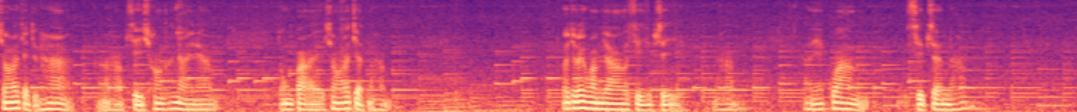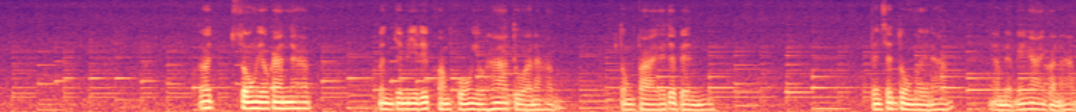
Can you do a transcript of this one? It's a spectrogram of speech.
ช่องละ 7.5 นะครับสีช่องข้างในนะครับ ตรงปลายช่องละ7นะครับก็จะได้ความยาว 44 นะครับ อันนี้กว้าง 10 เซนนะครับ ก็ทรงเดียวกันนะครับ มันจะมีริบความโค้งอยู่ 5 ตัวนะครับ ตรงปลายก็จะเป็น เป็นเส้นตรงเลยนะครับเอาแบบง่ายๆก่อนนะครับ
